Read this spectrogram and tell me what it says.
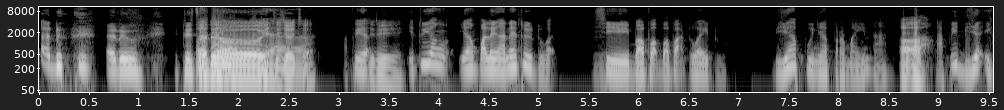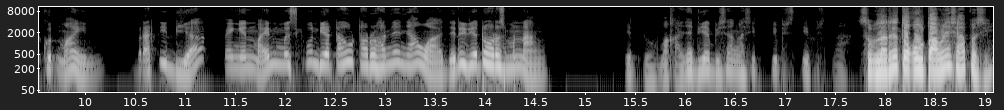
aduh, aduh, itu cocok. Aduh Ya. itu cocok Tapi ya, Jadi itu yang yang paling aneh itu itu, Pak. Hmm. Si bapak-bapak tua itu. Dia punya permainan, ah, ah. tapi dia ikut main. Berarti dia pengen main meskipun dia tahu taruhannya nyawa. Jadi dia tuh harus menang. Itu, makanya dia bisa ngasih tips-tips. Nah, Sebenarnya tokoh utamanya siapa sih?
